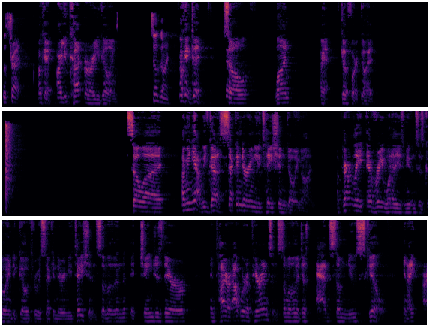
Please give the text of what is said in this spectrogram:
Let's try it. Okay, are you cut or are you going? Still going. Okay, good. So one. Go for it. Go ahead. So, uh, I mean, yeah, we've got a secondary mutation going on. Apparently, every one of these mutants is going to go through a secondary mutation. Some of them it changes their entire outward appearance, and some of them it just adds some new skill. And I, I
